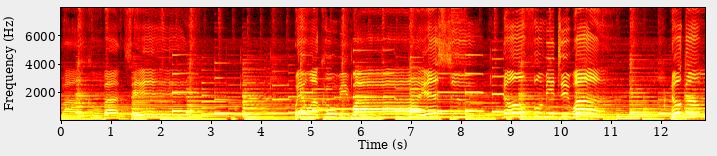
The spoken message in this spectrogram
lwakuba nze bwe wakubibwa yesu n'ofumitibwa n'ogamba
